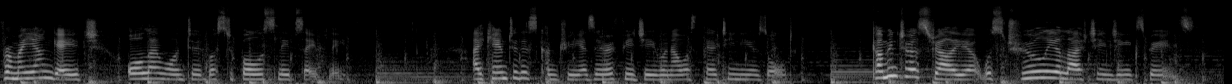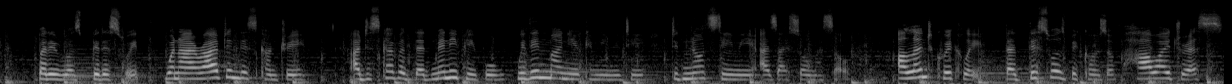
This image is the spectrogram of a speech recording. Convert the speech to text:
From a young age, all I wanted was to fall asleep safely. I came to this country as a refugee when I was 13 years old. Coming to Australia was truly a life-changing experience, but it was bittersweet. When I arrived in this country, I discovered that many people within my new community did not see me as I saw myself. I learned quickly that this was because of how I dress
